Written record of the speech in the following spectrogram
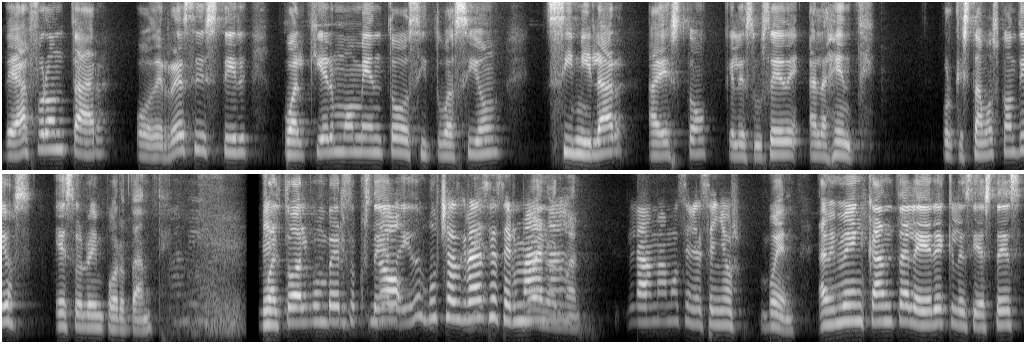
de afrontar o de resistir cualquier momento o situación similar a esto que le sucede a la gente, porque estamos con Dios. Eso es lo importante. ¿Faltó algún verso que usted No, haya leído? muchas gracias, hermana. Bueno, hermano. La amamos en el Señor. Bueno, a mí me encanta leer Eclesiastés,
